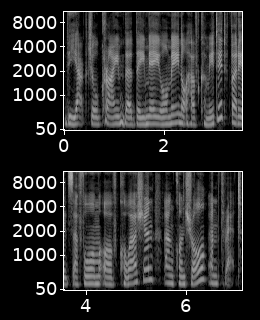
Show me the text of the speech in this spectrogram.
the actual crime that they may or may not have committed, but it's a form of coercion and control and threat.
